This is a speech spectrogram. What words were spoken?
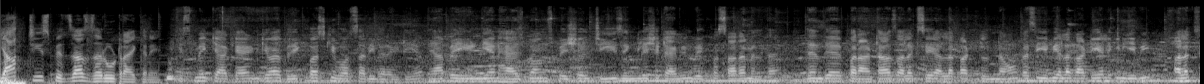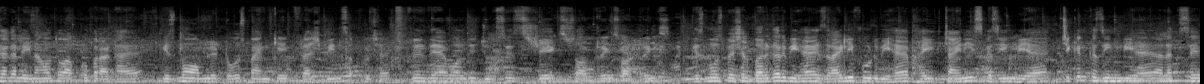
याक चीज़ पिज्जा ज़रूर ट्राई करें। इसमें क्या क्या है? इनके पास ब्रेकफास्ट की बहुत सारी वेरायटी है। यहाँ पे Indian hash brown special cheese English Italian breakfast सारा मिलता है। देन दे पराठास अलग से अलग काट लेना हो। वैसे ये भी अलग काटी है, लेकिन ये भी अलग से अगर लेना हो तो आपको पराठा है। Gizmo omelette toast pancake fresh bean सब कुछ है। फिर they have all the juices shakes soft drinks hot drinks gizmo special burger भी है इसराइली फ़ूड भी है। भाई चाइनीज़ कजीन भी है चिकन कजीन भी है, अलग से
